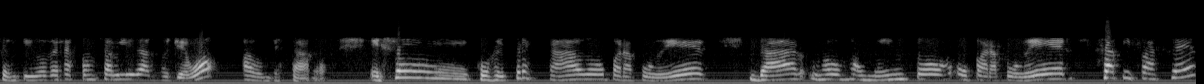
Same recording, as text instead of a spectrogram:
sentido de responsabilidad nos llevó a donde estamos. Ese coger prestado para poder dar unos aumentos o para poder satisfacer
